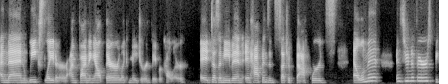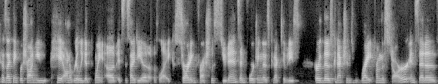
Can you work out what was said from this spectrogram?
And then weeks later i'm finding out their like major and favorite color. It doesn't even it happens in such a backwards element in student affairs because I think Rashawn, you hit on a really good point of it's this idea of like starting fresh with students and forging those connectivities or those connections right from the start instead of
